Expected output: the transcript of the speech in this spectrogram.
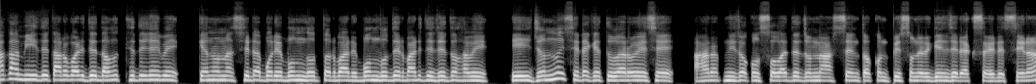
আগামী ঈদে তার বাড়িতে দাওয়াত খেতে যাবে কেননা সেটা পরে বন্ধুত্বর বাড়ি, বন্ধুদের বাড়িতে যেতে হবে। এই জন্যই সেটাকে তোলা রয়েছে। আর আপনি যখন সোলাইতের জন্য আসছেন, তখন পিছনের গেঞ্জের এক সাইডে সেরা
